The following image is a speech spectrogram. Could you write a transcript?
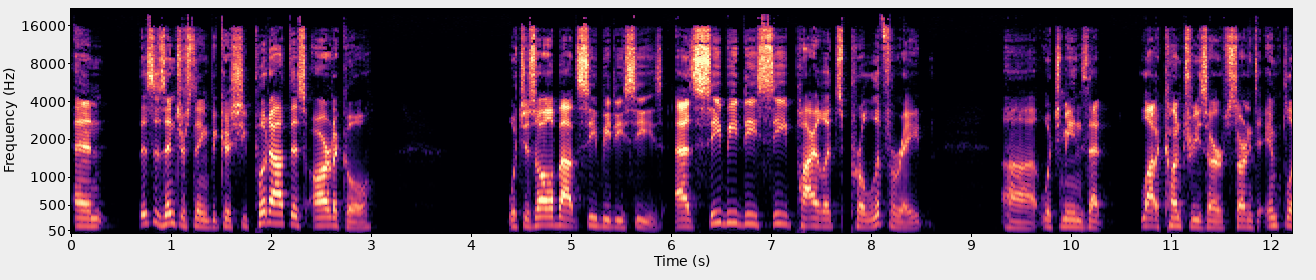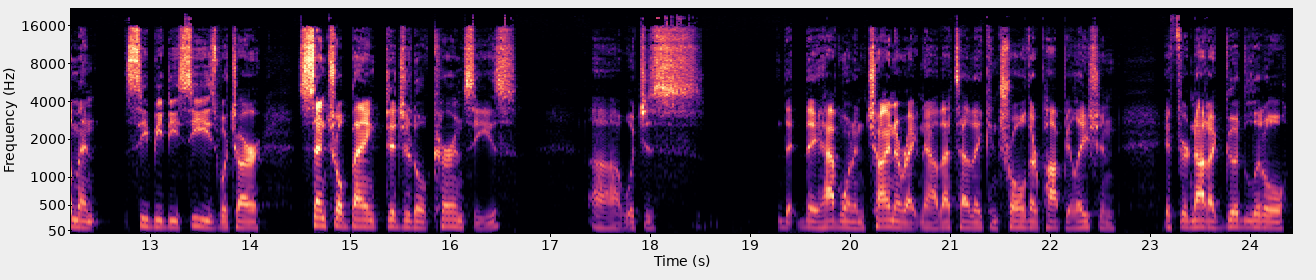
And this is interesting because she put out this article, which is all about CBDCs. As CBDC pilots proliferate, uh, which means that a lot of countries are starting to implement CBDCs, which are central bank digital currencies, uh, which is they have one in China right now. That's how they control their population. If you're not a good little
